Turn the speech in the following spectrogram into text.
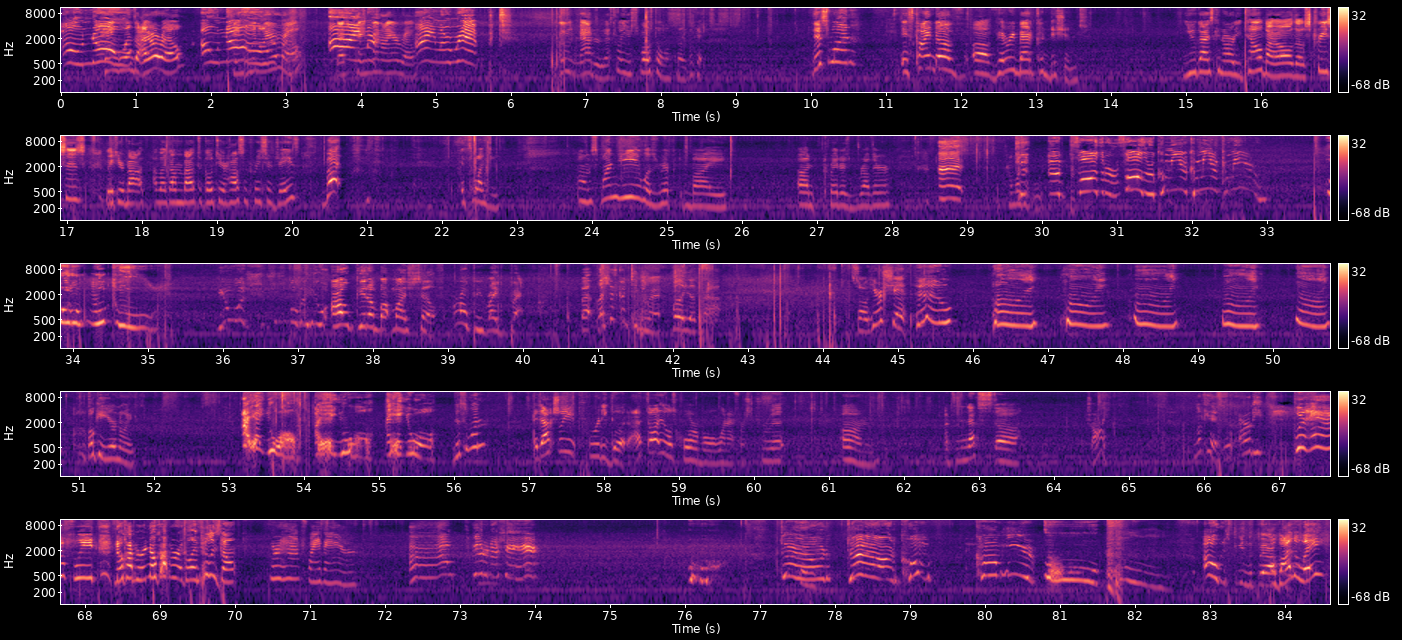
Oh no! Penguins IRL. Oh no! Penguin IRL. That's I'm Penguin IRL. I'm ripped. Doesn't matter. That's what you're supposed to look like. Okay. This one is kind of uh, very bad conditions. You guys can already tell by all those creases, like you're about, like I'm about to go to your house and crease your J's. But it's Spongy. Um, Spongy was ripped by uh, Creator's brother. Uh, wasn't- uh, father, father, come here, come here, come here. I don't want. You know what? Fuck you. I'll get him by myself. I'll be right back. But let's just continue it while he does that. So here's shampoo. Hi, hi, hi, hi, hi. Okay, you're annoying. I hate you all. I hate you all. I hate you all. This one is actually pretty good. I thought it was horrible when I first drew it. Um, at the next uh drawing. Look at it. We're already we're halfway. No copyright. No copyright claim. Please don't. We're halfway there. Oh, scared of here. Ooh. Dad, Dad, come, come here. Ooh. Oh, just be in the back. Oh, by the way,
